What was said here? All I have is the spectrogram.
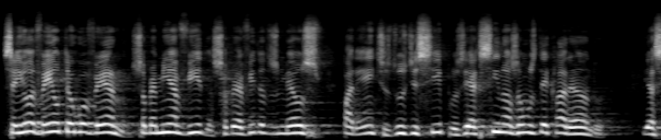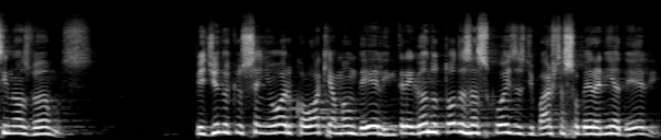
Senhor, venha o teu governo sobre a minha vida, sobre a vida dos meus parentes, dos discípulos, e assim nós vamos declarando, e assim nós vamos pedindo que o Senhor coloque a mão dele, entregando todas as coisas debaixo da soberania dele,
